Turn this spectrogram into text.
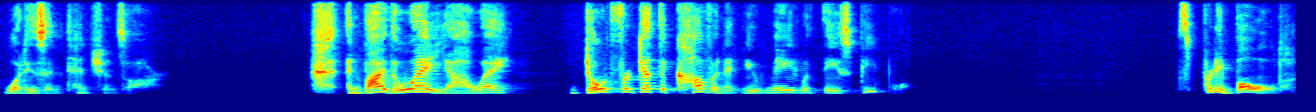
what his intentions are. And by the way, Yahweh, don't forget the covenant you made with these people. It's pretty bold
